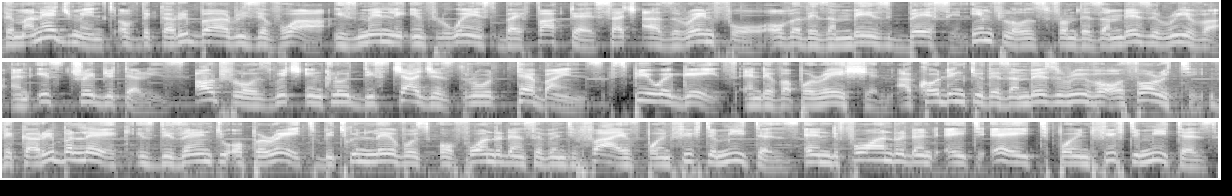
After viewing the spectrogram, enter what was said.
The management of the Kariba Reservoir is mainly influenced by factors such as rainfall over the Zambezi Basin, inflows from the Zambezi River and its tributaries, outflows which include discharges through turbines, spillway gates, and evaporation. According to the Zambezi River Authority, the Kariba Lake is designed to operate between levels of 475.50 meters and 488.50 meters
